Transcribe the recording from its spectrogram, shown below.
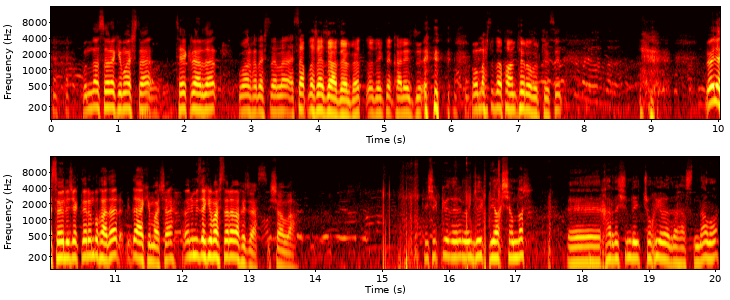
Bundan sonraki maçta tekrardan bu arkadaşlarla hesaplaşacağız elbet. Özellikle kaleci. o maçta da panter olur kesin. Böyle söyleyeceklerim bu kadar. Bir dahaki maça, önümüzdeki maçlara bakacağız inşallah. Teşekkür ederim. Öncelikle iyi akşamlar. Ee, kardeşim de çok iyi oynadılar aslında ama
